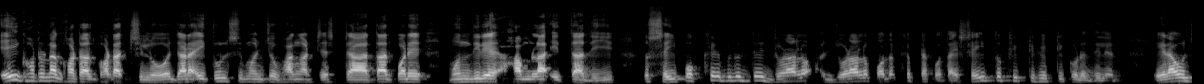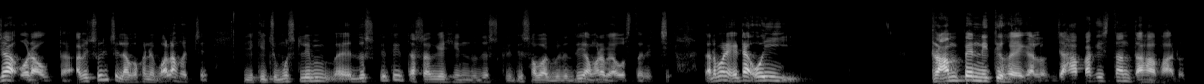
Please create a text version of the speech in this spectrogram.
এই ঘটনা ঘটা, ঘটাচ্ছিল, যারা এই তুলসী মঞ্চ ভাঙার চেষ্টা, তারপরে মন্দিরে হামলা ইত্যাদি, তো সেই পক্ষের বিরুদ্ধে জোরালো জোরালো পদক্ষেপটা কোথায়? সেই তো ফিফটি ফিফটি করে দিলেন। এরাও যা, ওরাও তা। আমি শুনছিলাম, ওখানে বলা হচ্ছে যে কিছু মুসলিম দুষ্কৃতি, তার সঙ্গে হিন্দু দুষ্কৃতি সবার বিরুদ্ধেই আমরা ব্যবস্থা নিচ্ছি। তার মানে এটা ওই ট্রাম্পের নীতি হয়ে গেল। যাহা পাকিস্তান, তাহা ভারত।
